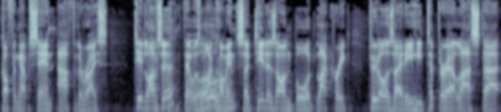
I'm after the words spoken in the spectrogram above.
coughing up sand after the race. Ted loves her. That was my Oh. comment. So Ted is on board. Luck Creek, $2.80. He tipped her out last start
